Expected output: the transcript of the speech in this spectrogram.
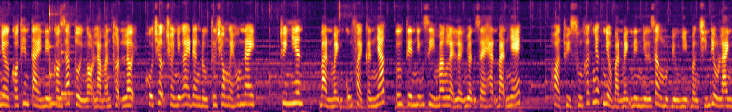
Nhờ có thiên tài nên con giáp tuổi ngọ làm ăn thuận lợi, hỗ trợ cho những ai đang đầu tư trong ngày hôm nay. Tuy nhiên, bản mệnh cũng phải cân nhắc, ưu tiên những gì mang lại lợi nhuận dài hạn bạn nhé. Hỏa thủy xung khắc nhắc nhở bản mệnh nên nhớ rằng một điều nhịn bằng chín điều lành.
